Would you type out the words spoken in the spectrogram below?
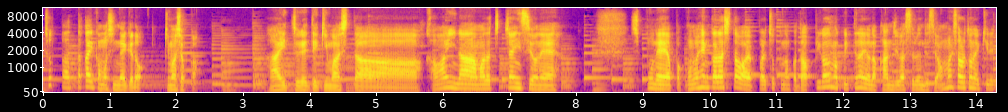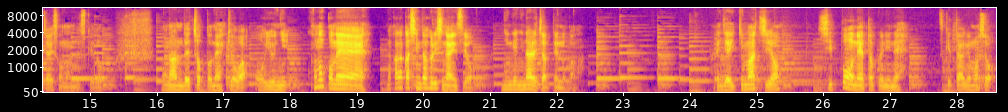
ちょっとあったかいかもしんないけど、行きましょうか。はい、連れてきました。かわいいなまだちっちゃいんすよね。尻尾ね、やっぱこの辺から下はやっぱりちょっとなんか脱皮がうまくいってないような感じがするんですよ。あんまり触るとね、切れちゃいそうなんですけど。なんでちょっとね、今日はお湯に。この子ね、なかなか死んだふりしないんですよ。人間に慣れちゃってんのかな。はい、じゃあ行きますよ。尻尾をね、特にね、つけてあげましょ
